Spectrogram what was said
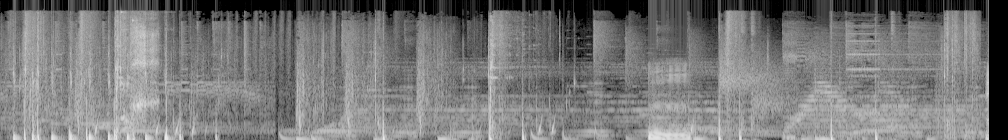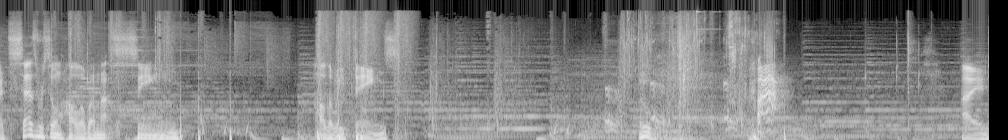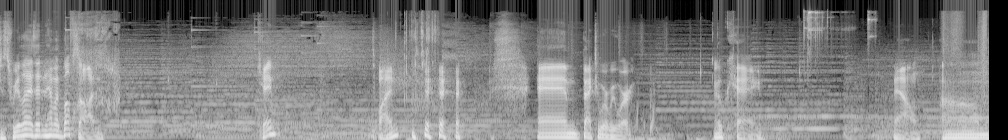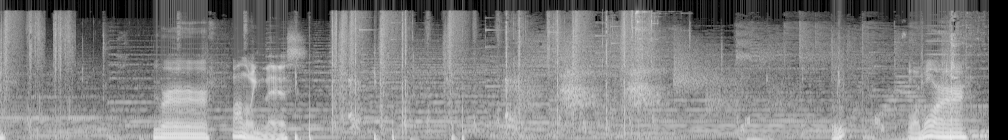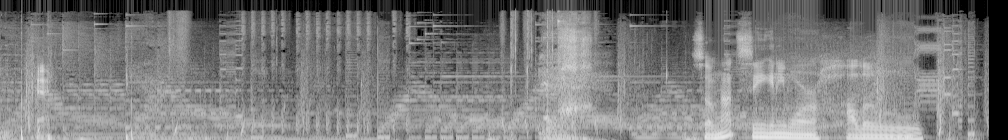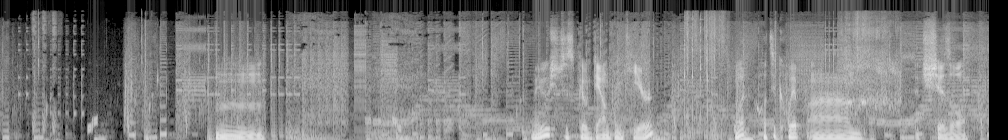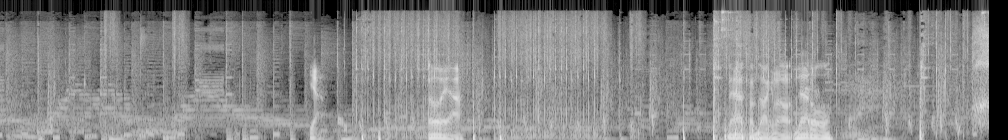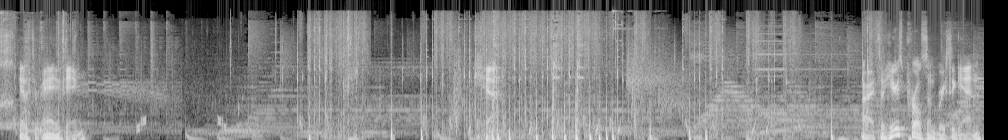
Says we're still in hallow, but I'm not seeing hallowy things. Ooh. Ah! I just realized I didn't have my buffs on. Okay. It's fine. and back to where we were. Okay. Now, um, we were following this. Ooh, four more. Okay. So I'm not seeing any more hallow. Go down from here. What? Let's equip um the chisel. Yeah. Oh yeah. That's what I'm talking about. That'll get us through anything. so here's Pearl Sunbricks again.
